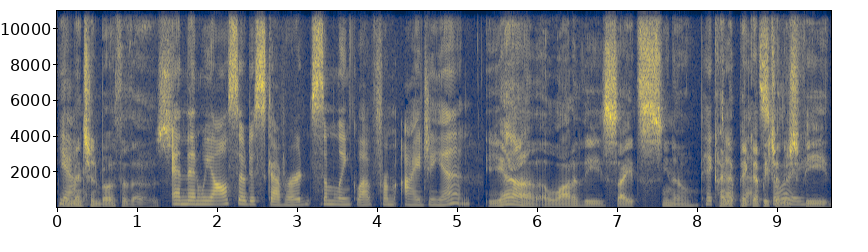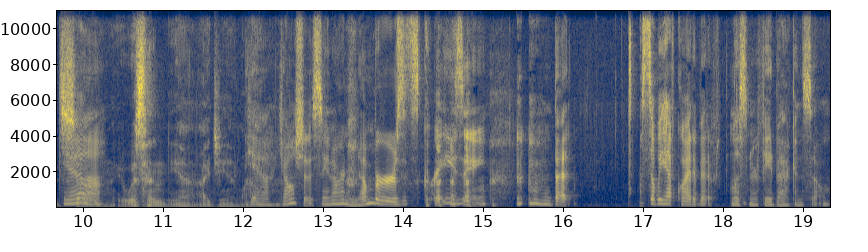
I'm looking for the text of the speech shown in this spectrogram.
You Yeah. mentioned both of those. And then we also discovered some link love from IGN. yeah, a lot of these sites, you know, Picked kind up of pick up each other's feeds. Yeah. So it was in, yeah, IGN. Wow. Yeah, y'all should have seen our numbers. It's crazy. but so we have quite a bit of listener feedback, and so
